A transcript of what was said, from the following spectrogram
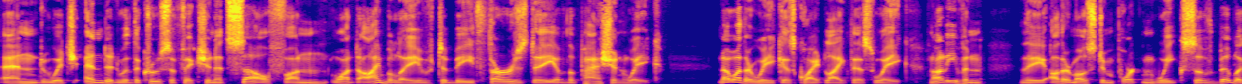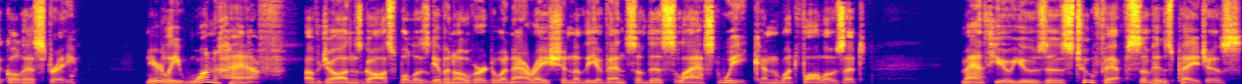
and which ended with the crucifixion itself on what I believe to be Thursday of the Passion Week. No other week is quite like this week, not even the other most important weeks of biblical history. Nearly one half of John's Gospel is given over to a narration of the events of this last week and what follows it. Matthew uses two fifths of his pages,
